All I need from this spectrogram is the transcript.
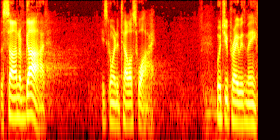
the Son of God. He's going to tell us why. Would you pray with me?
